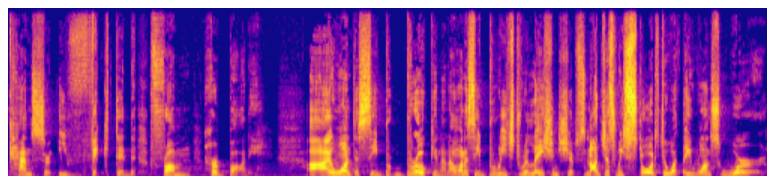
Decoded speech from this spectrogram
cancer evicted from her body. I want to see b- broken and I want to see breached relationships, not just restored to what they once were,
